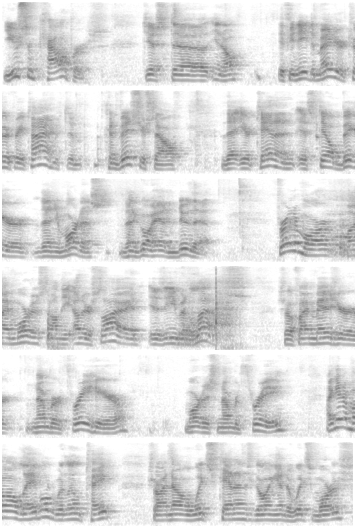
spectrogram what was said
use some calipers. Just, uh, you know, if you need to measure two or three times to convince yourself that your tenon is still bigger than your mortise, then go ahead and do that. Furthermore, my mortise on the other side is even less. So if I measure number three here, mortise number three, I get them all labeled with little tape so I know which tenon's going into which mortise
